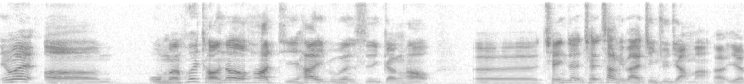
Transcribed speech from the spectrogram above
因为呃，我们会讨论到的话题，还有一部分是刚好呃前一阵前上礼拜的金曲奖嘛，呃，也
